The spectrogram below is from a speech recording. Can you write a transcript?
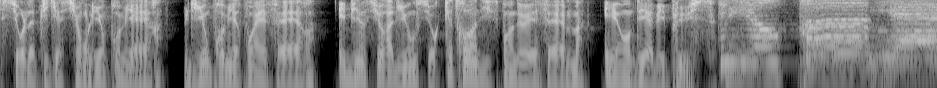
sur l'application Lyon Première, lyonpremière.fr et bien sûr à Lyon sur 90.2 FM et en DAB+. Lyon Première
